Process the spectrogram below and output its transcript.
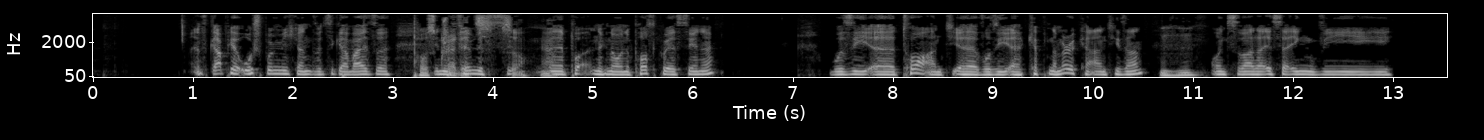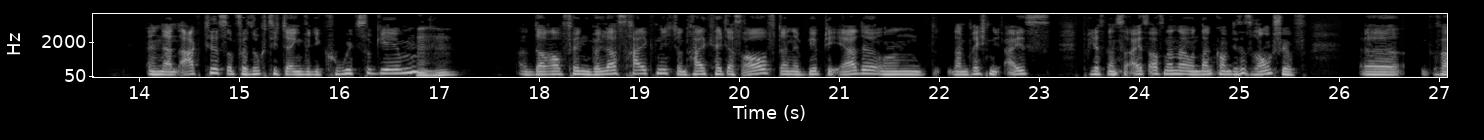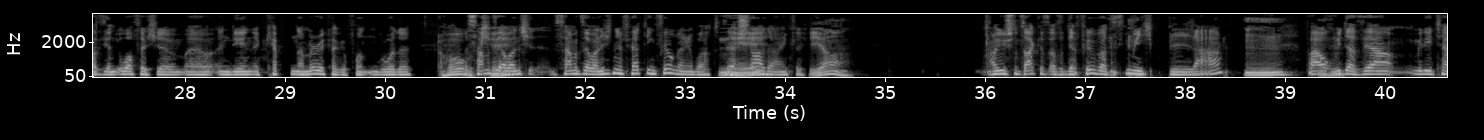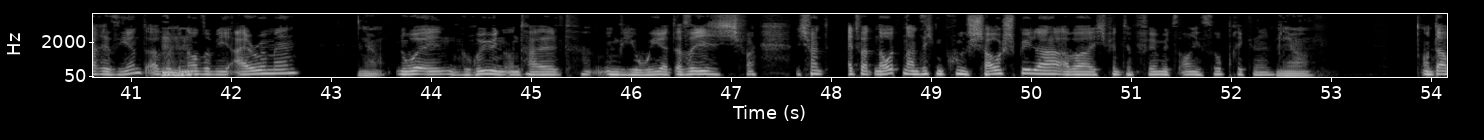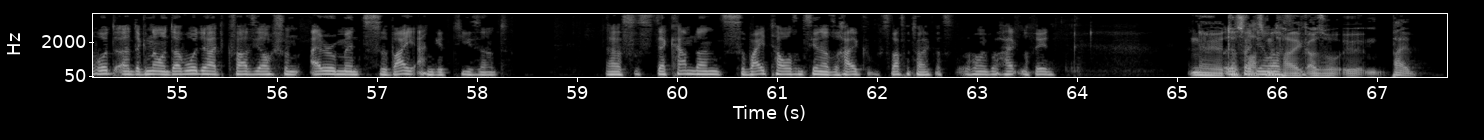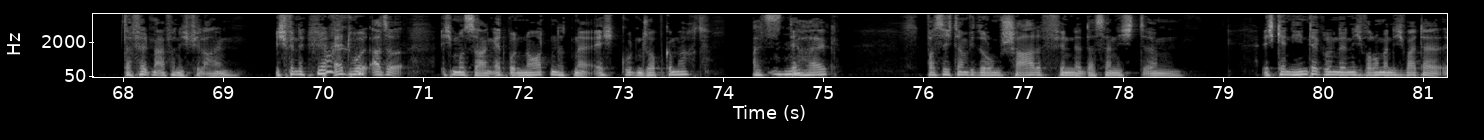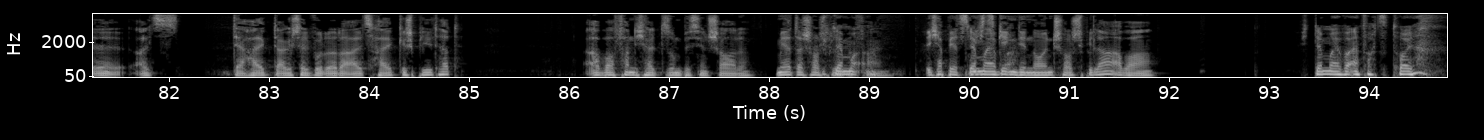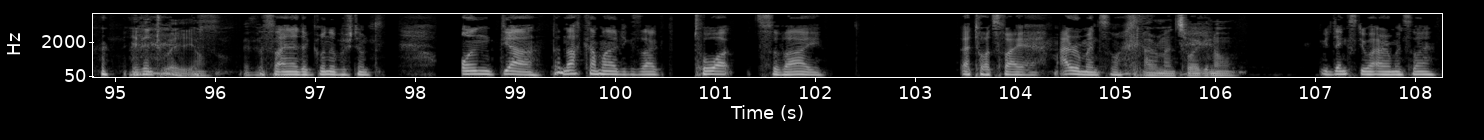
es gab ja ursprünglich ganz witzigerweise in dem Film Post-Credits. ist So, ja. eine, eine, genau eine Post-Credit-Szene, wo sie äh, Thor anti, äh, wo sie äh, Captain America anteasern. mhm. Und zwar, da ist er irgendwie in der Antarktis und versucht sich da irgendwie die Kugel zu geben. Mhm. Daraufhin will das Hulk nicht und Hulk hält das auf, dann erbebt die Erde und dann brechen die Eis, bricht das ganze Eis auseinander und dann kommt dieses Raumschiff äh, quasi an die Oberfläche, äh, in denen Captain America gefunden wurde. Oh, Das haben okay. sie aber nicht, das haben sie aber nicht in den fertigen Film reingebracht. Sehr Nee. schade eigentlich. Ja. Aber wie du schon sagtest, also der Film war ziemlich bla, Mhm. war auch mhm. wieder sehr militarisierend, also Mhm. genauso wie Iron Man, Ja. nur in grün und halt irgendwie weird. Also ich, ich fand Edward Norton an sich einen coolen Schauspieler, aber ich finde den Film jetzt auch nicht so prickelnd. Ja. Und da wurde, äh, genau, und da wurde halt quasi auch schon Iron Man 2 angeteasert. Das ist, der kam dann 2010, also Hulk, was war's mit Hulk? Was wollen wir über Hulk noch reden? Nö, das fällt war's mit Hulk. Also, äh, bei, da fällt mir einfach nicht viel ein. Ich finde, Ja. Edward, also, ich muss sagen, Edward Norton hat einen echt guten Job gemacht als Mhm. der Hulk. Was ich dann wiederum schade finde, dass er nicht, ähm, ich kenne die Hintergründe nicht, warum er nicht weiter äh, als der Hulk dargestellt wurde oder als Hulk gespielt hat. Aber fand ich halt so ein bisschen schade. Mir hat der Schauspieler mal- gefallen. Ich habe jetzt ich nichts mal, gegen den neuen Schauspieler, aber Ich denke mal, er war einfach zu teuer. eventuell, ja. Das war einer der Gründe bestimmt. Und ja, danach kam halt, wie gesagt, Tor 2. Äh, Tor 2, äh, Iron Man 2. Iron Man 2, genau. Wie denkst du über Iron Man 2?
